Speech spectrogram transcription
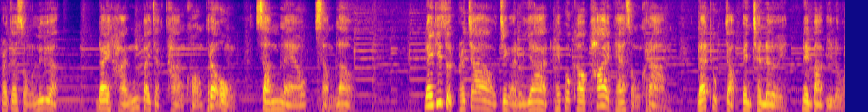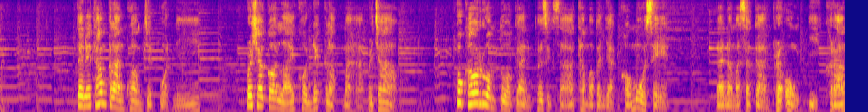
พระเจ้าทรงเลือก ได้หันไปจากทางของพระองค์ซ้ำแล้วซ้ำเล่า ในที่สุดพระเจ้าจึงอนุญาตให้พวกเขาพ่ายแพ้สงคราม และถูกจับเป็นเฉลยในบาบิโลน แต่ในท่ามกลางความเจ็บปวดนี้ ประชากรหลายคนได้กลับมาหาพระเจ้า พวกเขารวมตัวกันเพื่อศึกษาธรรมบัญญัติของโมเสสและนมัสการพระองค์อีกครั้ง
